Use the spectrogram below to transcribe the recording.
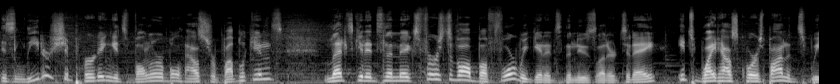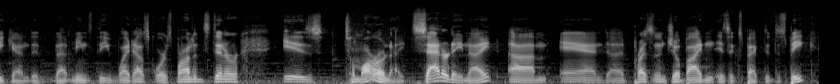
is leadership hurting its vulnerable House Republicans? Let's get into the mix. First of all, before we get into the newsletter today, it's White House Correspondents' Weekend. That means the White House Correspondents' Dinner is tomorrow night, Saturday night, um, and uh, President Joe Biden is expected to speak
